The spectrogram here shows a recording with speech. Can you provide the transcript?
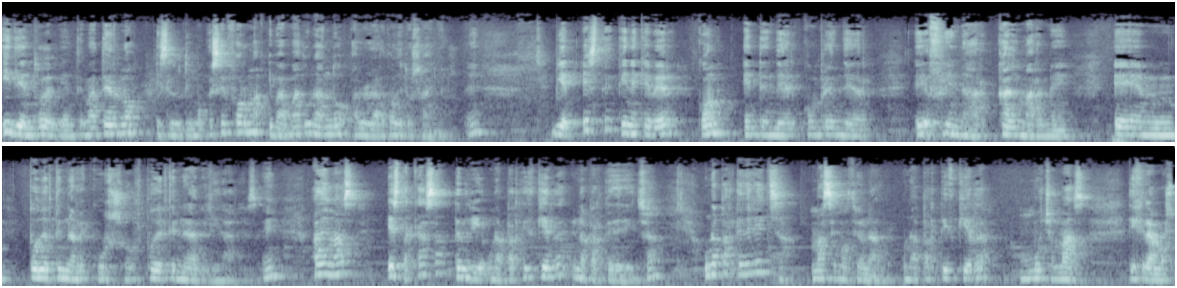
y dentro del vientre materno es el último que se forma y va madurando a lo largo de los años. ¿eh? Bien, este tiene que ver con entender, comprender, eh, frenar, calmarme, em, poder tener recursos, poder tener habilidades. ¿eh? Además, esta casa tendría una parte izquierda y una parte derecha. Una parte derecha más emocional, una parte izquierda mucho más, dijéramos,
